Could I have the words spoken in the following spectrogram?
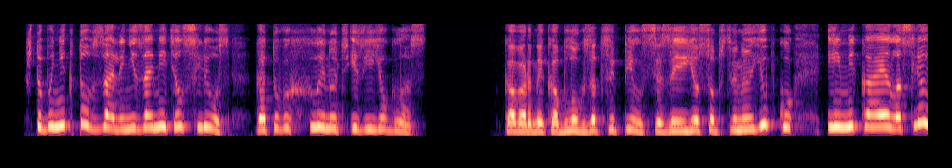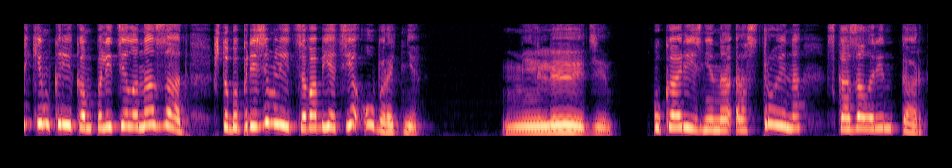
чтобы никто в зале не заметил слез, готовых хлынуть из ее глаз. Коварный каблук зацепился за ее собственную юбку, и Микаэла с легким криком полетела назад, чтобы приземлиться в объятия оборотня. «Миледи!» Укоризненно расстроена, сказал Рентар,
